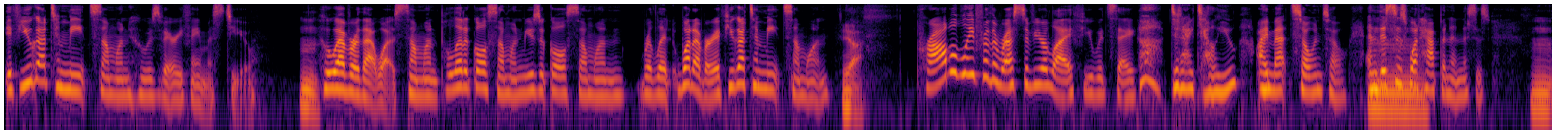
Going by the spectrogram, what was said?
If you got to meet someone who is very famous to you, hmm. whoever that was, someone political, someone musical, someone relig- whatever. If you got to meet someone, Yeah. probably for the rest of your life, you would say, "Oh, Did I tell you? I met so and so, and this is what hmm. happened, and this is. Hmm.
